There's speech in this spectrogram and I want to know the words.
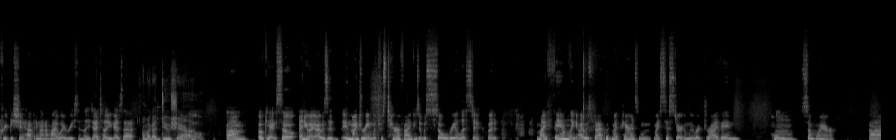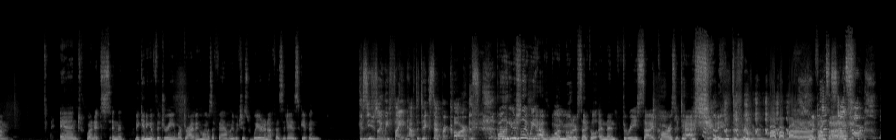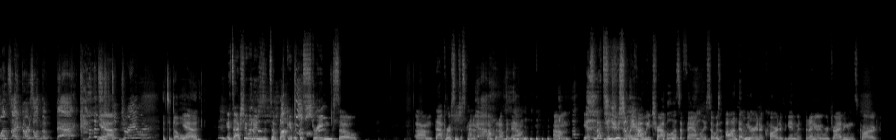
creepy shit happening on a highway recently. Did I tell you guys that? Oh my god, do share. No. Um. Okay. So anyway, I was in in my dream, which was terrifying because it was so realistic. But my family, I was back with my parents and my sister, and we were driving home somewhere. Um. And when it's in the beginning of the dream, we're driving home as a family, which is weird enough as it is, given Because usually we fight and have to take separate cars. Well, usually we have one motorcycle and then three sidecars attached. One ba, ba. sides. sidecar, one sidecar's on the back. It's Yeah. just a trailer. It's a double Yeah. wide. it's actually what it is. It's a bucket with a string, so um, that person just kind of Yeah. bumping up and down. Um, yeah, so that's usually how we travel as a family. So it was odd that we were in a car to begin with. But anyway, we're driving in this car,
